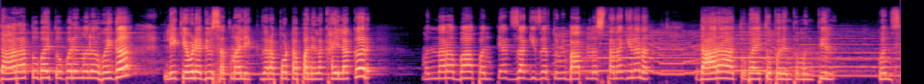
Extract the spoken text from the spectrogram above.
दारात तू आहे तोपर्यंत म्हणा होय ग लेक एवढ्या दिवसात मालिक जरा पोटा पाण्याला खायला कर. म्हणणारा बाप आणि त्याच जागी जर तुम्ही बाप नसताना गेला ना दारात उभा आहे तोपर्यंत म्हणतील वंस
